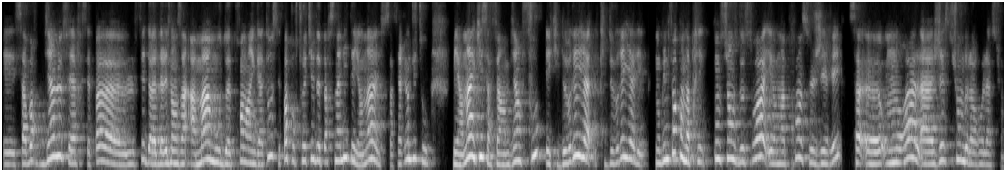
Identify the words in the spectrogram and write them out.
et savoir bien le faire. C'est pas euh, le fait d'aller dans un hammam ou de prendre un gâteau, c'est pas pour tous les types de personnalités. Il y en a, ça fait rien du tout. Mais il y en a à qui ça fait un bien fou et qui devrait y, qui devrait y aller. Donc une fois qu'on a pris conscience de soi et on apprend à se gérer, euh, on aura la gestion de la relation.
